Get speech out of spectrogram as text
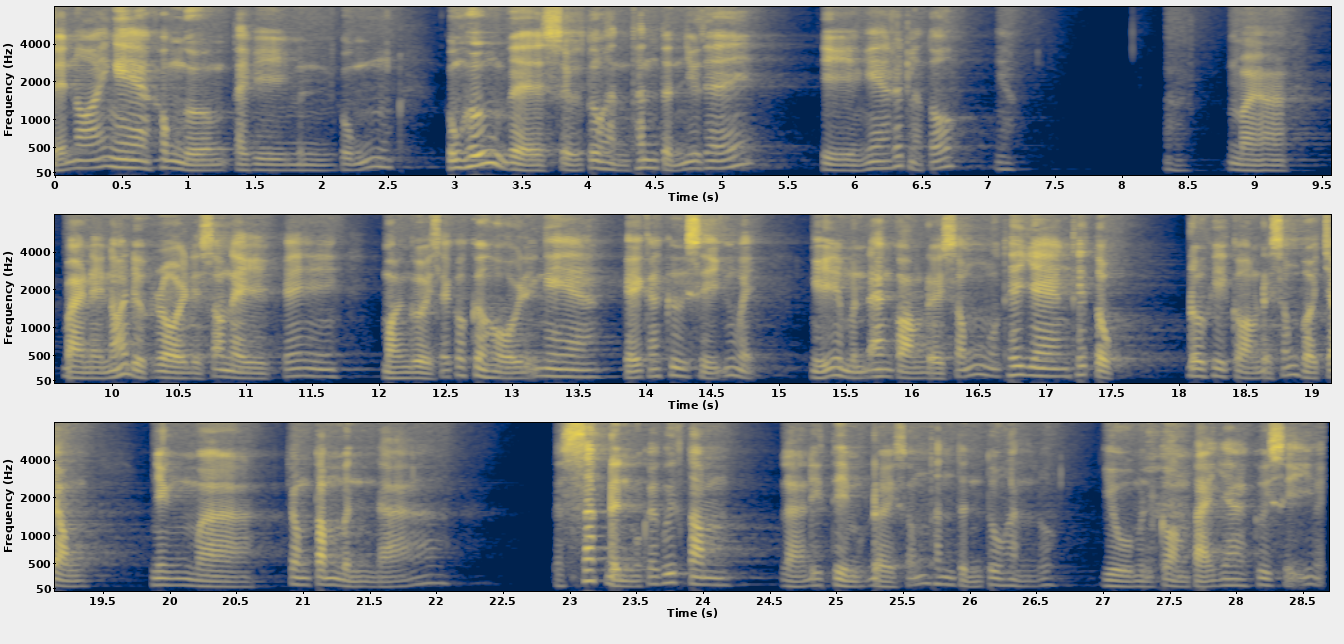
Để nói nghe không ngượng, tại vì mình cũng cũng hướng về sự tu hành thanh tịnh như thế thì nghe rất là tốt mà bài này nói được rồi thì sau này cái mọi người sẽ có cơ hội để nghe kể cả cư sĩ cũng vậy. Nghĩ là mình đang còn đời sống thế gian thế tục đôi khi còn đời sống vợ chồng. Nhưng mà trong tâm mình đã, đã xác định một cái quyết tâm là đi tìm một đời sống thanh tịnh tu hành luôn. Dù mình còn tại gia cư sĩ vậy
